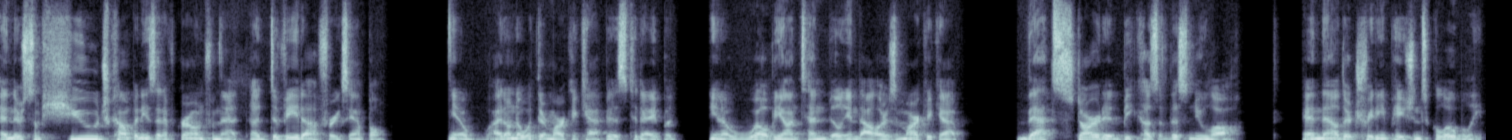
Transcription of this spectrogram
and there's some huge companies that have grown from that, uh, DaVita, for example, you know, I don't know what their market cap is today, but you know, well beyond $10 billion in market cap. That started because of this new law. And now they're treating patients globally.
